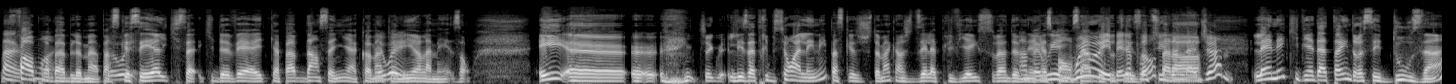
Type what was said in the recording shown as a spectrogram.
Ben, Fort probablement, parce Ben que c'est elle qui, devait être capable d'enseigner à comment Ben tenir la maison. Et euh, euh, les attributions à l'aîné, parce que justement, quand je disais la plus vieille, souvent devenait Ah, ben oui. responsable Oui, oui, de toutes ben là, les autres. L'aîné qui vient d'atteindre ses 12 ans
